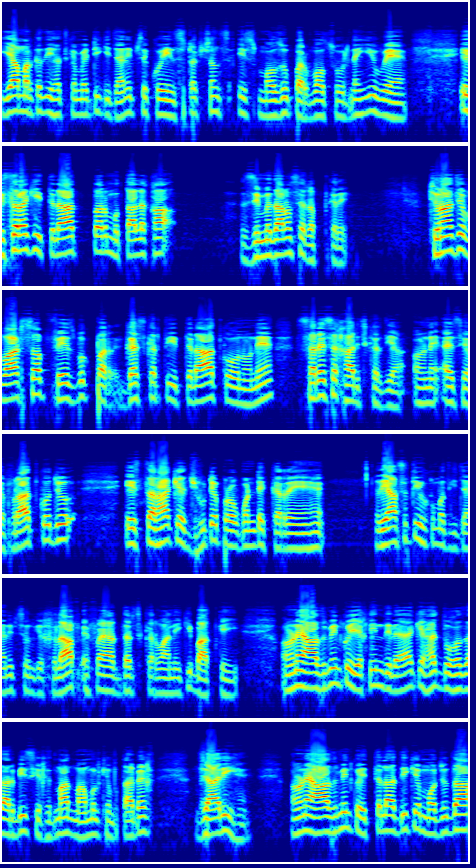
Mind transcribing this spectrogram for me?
या मरकजी हज कमेटी की जानब से कोई इंस्ट्रक्शंस इस मौजू पर मौसू नहीं हुए हैं। इस तरह की इतलात पर मुतल जिम्मेदारों से रब्त करें। चुनाचे व्हाट्सअप फेसबुक पर गश्त करती इतलात को उन्होंने सरे से खारिज कर दिया। उन्होंने ऐसे अफराद को जो इस तरह के झूठे प्रोपगंडे कर रहे हैं, रियासती हुकूमत की जानब से उनके खिलाफ एफ़ आई आर दर्ज करवाने की बात कही। उन्होंने आजमीन को यकीन दिलाया कि हज दो हज़ार बीस की खिदमत मामूल के मुताबिक जारी हैं। उन्होंने आजमीन को इतला दी कि मौजूदा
